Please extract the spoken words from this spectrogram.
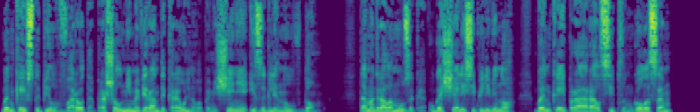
Бенкей вступил в ворота, прошел мимо веранды караульного помещения и заглянул в дом. Там играла музыка, угощались и пили вино. Бенкей проорал сиплым голосом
